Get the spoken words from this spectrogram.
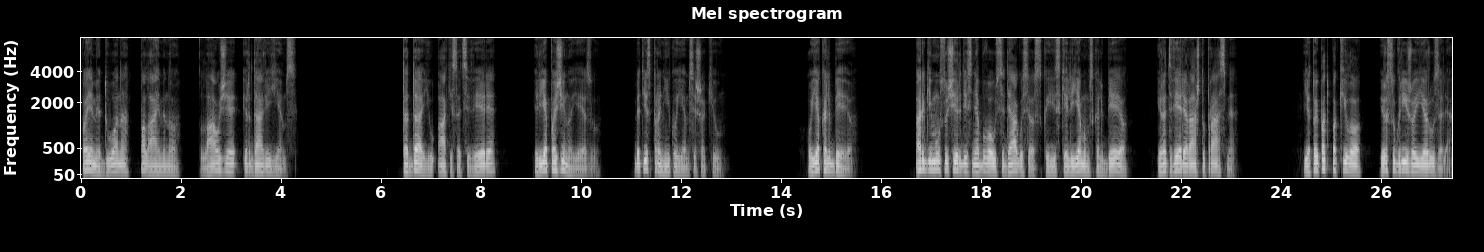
paėmė duoną, palaimino, laužė ir davė jiems. Tada jų akis atsivėrė ir jie pažino Jėzų, bet jis pranyko jiems iš akių o jie kalbėjo. Argi mūsų širdys nebuvo užsidegusios, kai jis kelyje mums kalbėjo ir atvėrė raštų prasme. Jie toj pat pakilo ir sugrįžo į Jeruzalę.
